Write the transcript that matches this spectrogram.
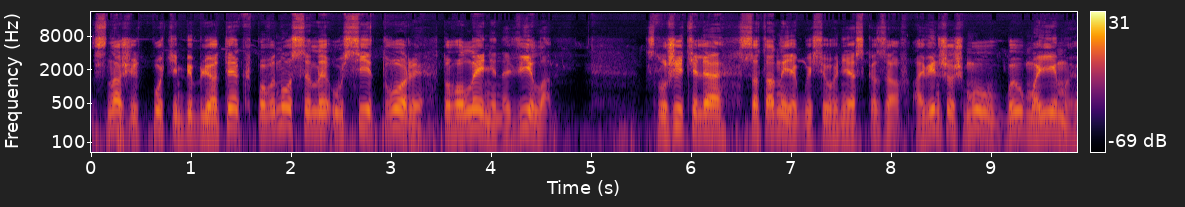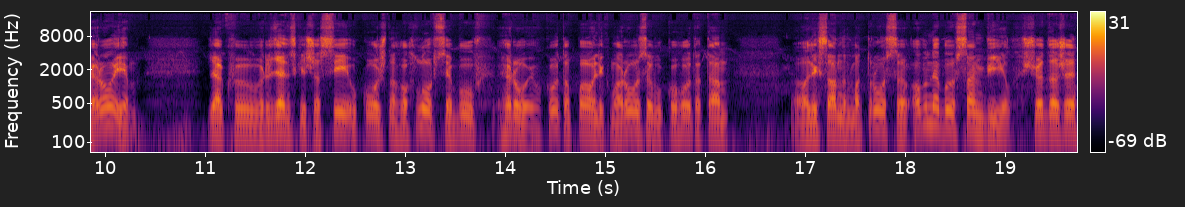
з наших потім бібліотек повиносили усі твори того Леніна, Віла, служителя сатани, як би сьогодні я сказав. А він же ж мов, був моїм героєм. Як в радянські часи у кожного хлопця був герой. У кого-то Павлік Морозов, у кого-то там Олександр Матросов, а в мене був сам Віл, що даже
